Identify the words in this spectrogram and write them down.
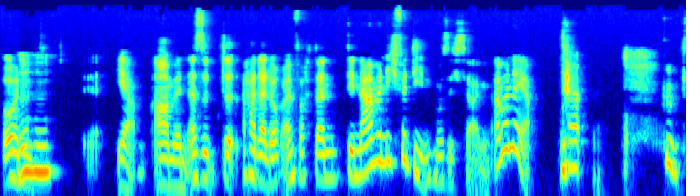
Und mhm ja, Amen. Also hat er doch einfach dann den Namen nicht verdient, muss ich sagen. Aber naja. Ja. Gut.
